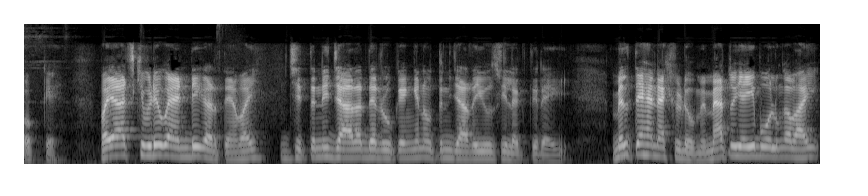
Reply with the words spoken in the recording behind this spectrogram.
ओके। भाई, आज की वीडियो को एंड ही करते हैं भाई। जितनी ज़्यादा देर रुकेंगे ना, उतनी ज़्यादा यूज़ ही लगती रहेगी। मिलते हैं नेक्स्ट वीडियो में। मैं तो यही बोलूँगा भाई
